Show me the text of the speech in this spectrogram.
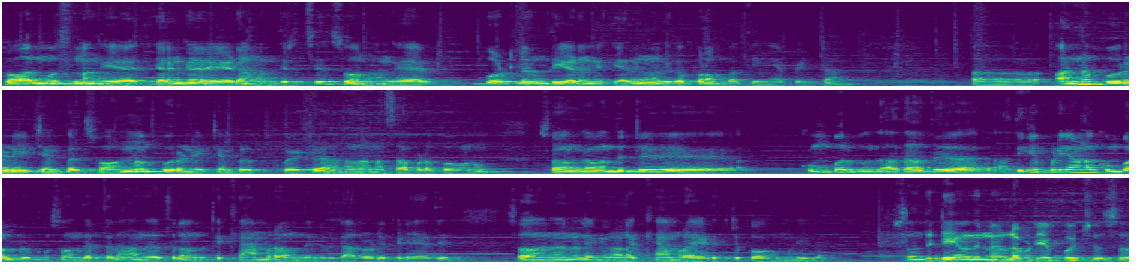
ஸோ ஆல்மோஸ்ட் நாங்கள் இறங்குற இடம் வந்துருச்சு. ஸோ நாங்கள் போட்டிலேருந்து இறங்க இறங்குனதுக்கப்புறம் பார்த்தீங்க அப்படின்ட்டா அன்னபூரணி டெம்பிள் ஸோ அன்னபூரணி டெம்பிளுக்கு போயிட்டு அன்னதானம் சாப்பிட போகணும். ஸோ அங்கே வந்துட்டு கும்பல் வந்து அதாவது அதிகப்படியான கும்பல் இருக்கும். ஸோ அந்த இடத்துல அந்த இடத்துல வந்துட்டு கேமரா வந்து எங்களுக்கு அலோடு கிடையாது. ஸோ அதனால் எங்களால் கேமரா எடுத்துகிட்டு போக முடியல. ஸோ அந்த டே வந்து நல்லபடியாக போச்சு. ஸோ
